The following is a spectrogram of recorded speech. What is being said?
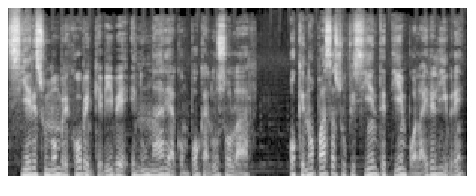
Si eres un hombre joven que vive en un área con poca luz solar o que no pasa suficiente tiempo al aire libre,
